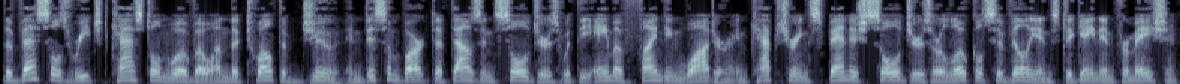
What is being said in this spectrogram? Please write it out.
The vessels reached Castelnuovo on 12 June and disembarked a thousand soldiers with the aim of finding water and capturing Spanish soldiers or local civilians to gain information.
